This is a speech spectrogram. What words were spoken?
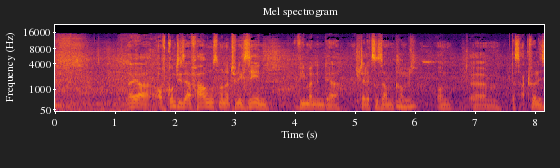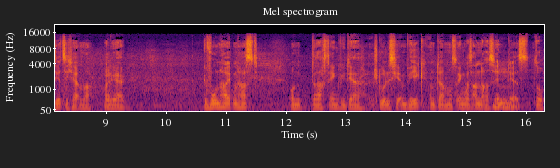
naja, aufgrund dieser Erfahrung muss man natürlich sehen, wie man in der Stelle zusammenkommt. Und ähm, das aktualisiert sich ja immer, weil du ja Gewohnheiten hast und da sagst irgendwie, der Stuhl ist hier im Weg und da muss irgendwas anderes hin, der ist so.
